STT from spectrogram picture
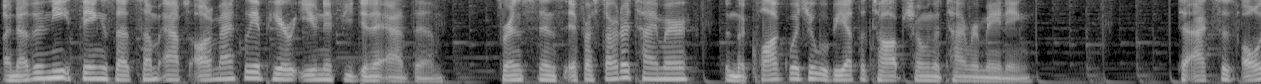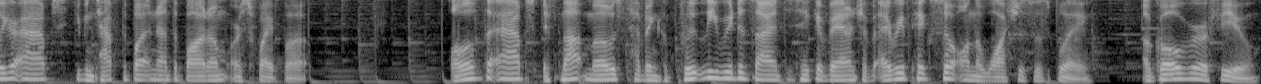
Another neat thing is that some apps automatically appear even if you didn't add them. For instance, if I start a timer, then the clock widget will be at the top showing the time remaining. To access all your apps, you can tap the button at the bottom or swipe up. All of the apps, if not most, have been completely redesigned to take advantage of every pixel on the watch's display. I'll go over a few.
